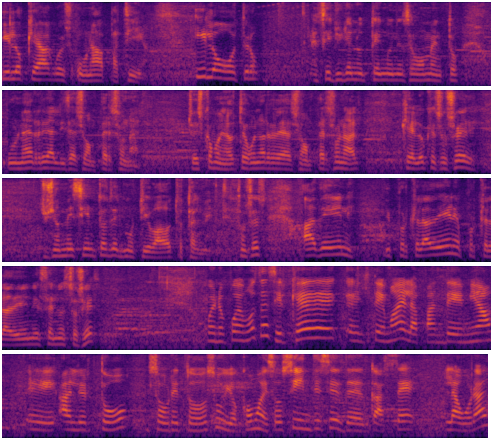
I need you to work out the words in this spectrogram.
y lo que hago es una apatía. Y lo otro es que yo ya no tengo en ese momento una realización personal. Entonces, como yo no tengo una realización personal, ¿qué es lo que sucede? Yo ya me siento desmotivado totalmente. Entonces, ADN. ¿Y por qué el ADN? Porque el ADN es en nuestro ser. Bueno, podemos decir que el tema de la pandemia eh, alertó, sobre todo subió como esos índices de desgaste laboral.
